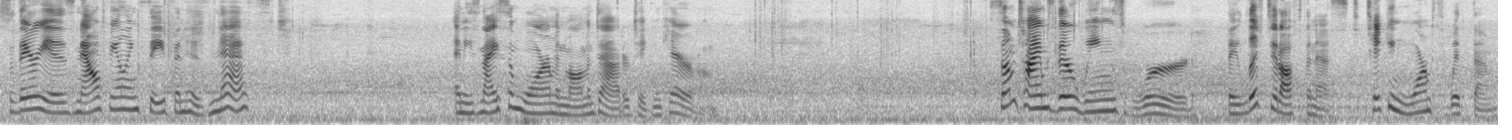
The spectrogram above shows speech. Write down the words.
So there he is, now feeling safe in his nest. And he's nice and warm and mom and dad are taking care of him. Sometimes their wings whirred. They lifted off the nest, taking warmth with them.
